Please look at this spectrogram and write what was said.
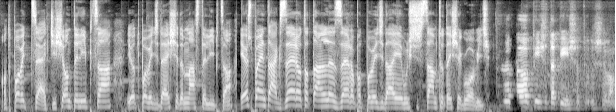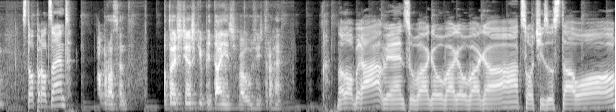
Odpowiedź C 10 lipca i odpowiedź D 17 lipca. Ja już powiem tak, zero totalne, zero podpowiedzi daję, musisz sam tutaj się głowić. No to 50 na 50 używam. 100%? 100%. Bo to jest ciężkie pytanie, trzeba użyć trochę. No dobra, więc uwaga, uwaga, uwaga, co ci zostało?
